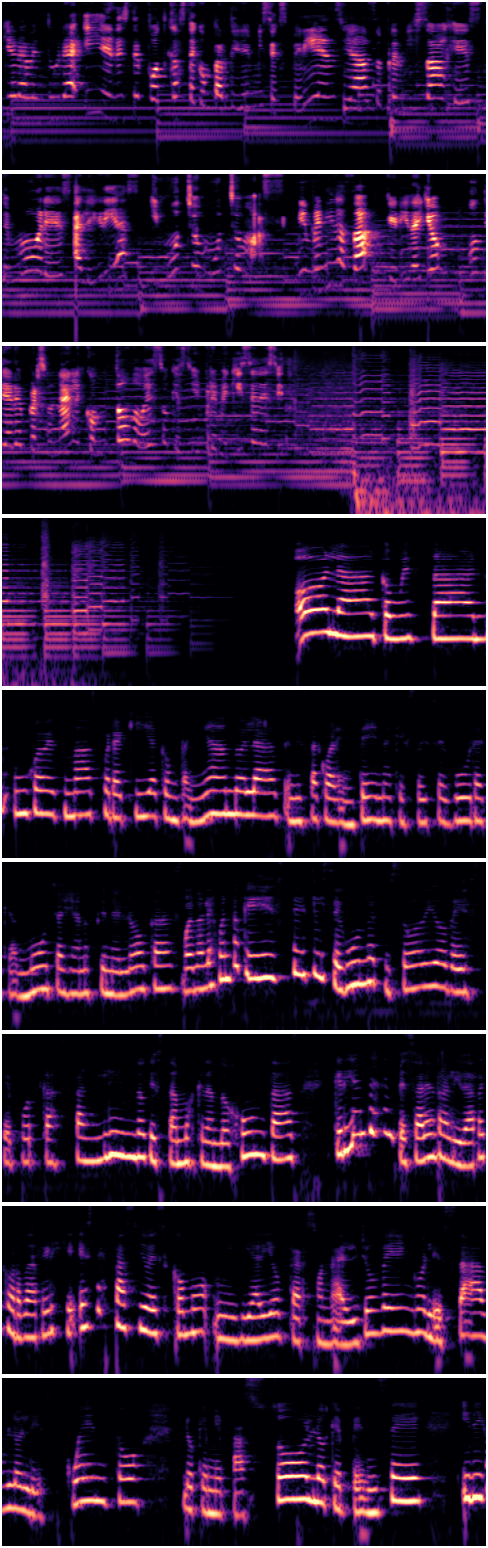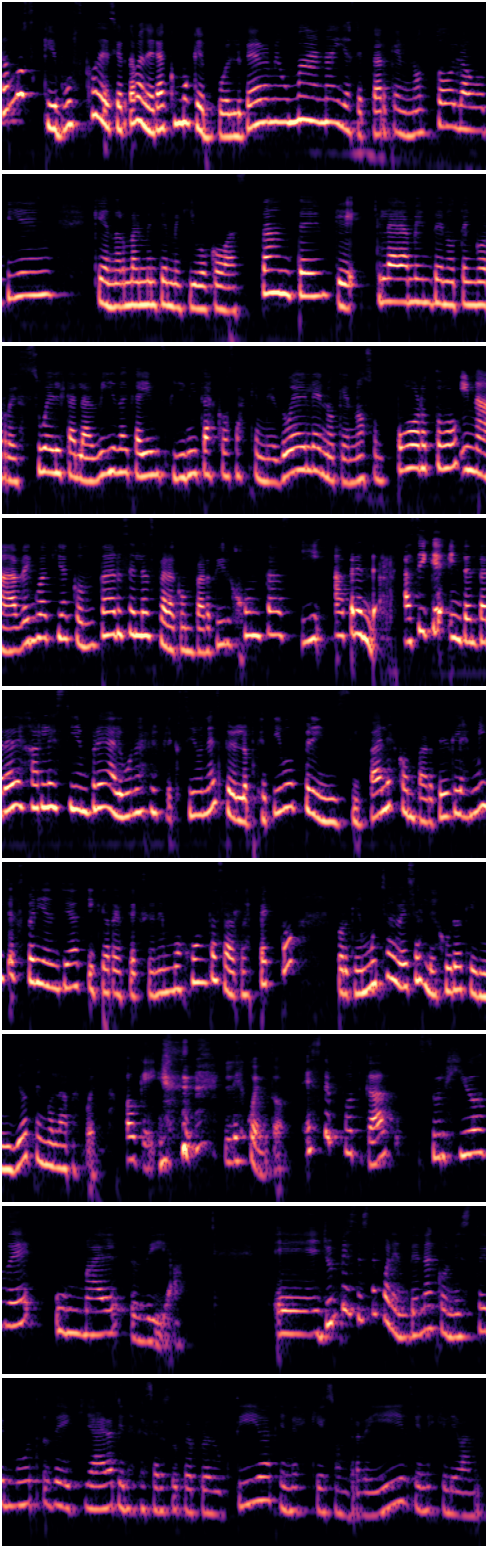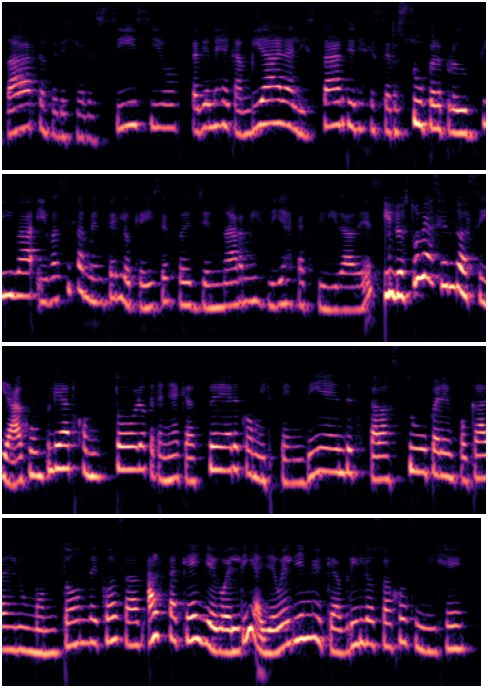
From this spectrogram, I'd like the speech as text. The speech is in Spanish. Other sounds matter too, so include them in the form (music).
Kiara Aventura y en este podcast te compartiré mis experiencias, aprendizajes, temores, alegrías y mucho, mucho más. Bienvenidas a Querida Yo, un diario personal con todo eso que siempre me quise decir. Hola, ¿cómo están? Un jueves más por aquí acompañándolas en esta cuarentena que estoy segura que a muchas ya nos tiene locas. Bueno, les cuento que este es el segundo episodio de este podcast tan lindo que estamos creando juntas. Quería antes de empezar en realidad recordarles que este espacio es como mi diario personal. Yo vengo, les hablo, les cuento lo que me pasó, lo que pensé y digamos que busco de cierta manera como que volverme humana y aceptar que no todo lo hago bien, que normalmente me equivoco bastante, que claramente no tengo resuelta la vida, que hay infinitas cosas que me duelen o que no soporto. Y nada, vengo aquí a contárselas para compartir juntas y aprender. Así que intentaré dejarles siempre algunas reflexiones, pero el objetivo principal es compartirles mis experiencias y que reflexionemos juntas al respecto porque muchas veces les juro que ni yo tengo la respuesta. Ok, (laughs) les cuento. Este podcast surgió de un mal día. Eh, yo empecé esta cuarentena con este mood de ahora tienes que ser súper productiva, tienes que sonreír, tienes que levantarte, hacer ejercicio, te tienes que cambiar, alistar, tienes que ser súper productiva y básicamente lo que hice fue llenar mis días de actividades. Y lo estuve haciendo así, a cumplía con todo lo que tenía que hacer, con mis pendientes, estaba súper enfocada en un montón de cosas hasta que llegó el día, llegó el día en el que abrí los ojos y dije,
